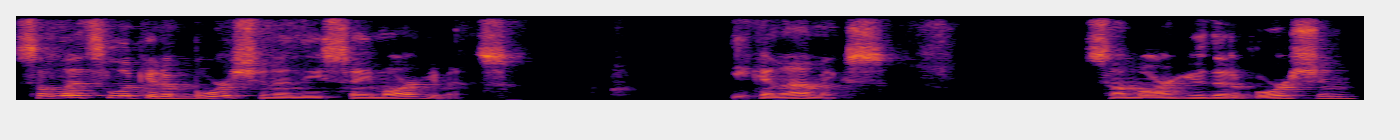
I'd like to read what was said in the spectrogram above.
So let's look at abortion in these same arguments. Economics. Some argue that abortion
